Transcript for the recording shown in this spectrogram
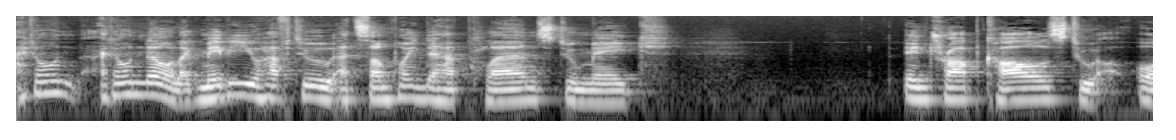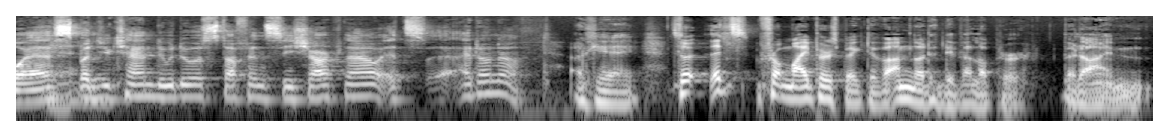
I don't I don't know. Like maybe you have to at some point they have plans to make interop calls to OS, but you can't do those stuff in C sharp now. It's I don't know. Okay, so that's from my perspective. I'm not a developer, but I'm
